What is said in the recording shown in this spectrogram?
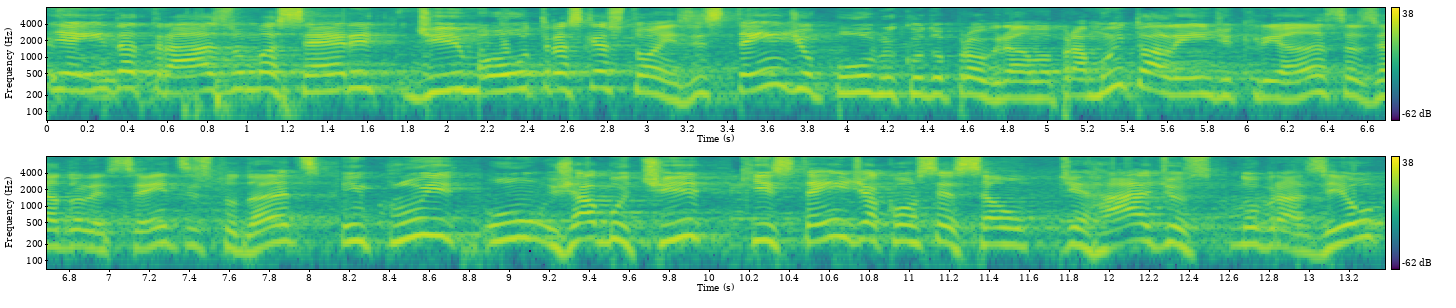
e ainda traz uma série de outras questões. Estende o público do programa para muito além de crianças e adolescentes, estudantes, inclui um jabuti que estende a concessão de rádios no Brasil.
